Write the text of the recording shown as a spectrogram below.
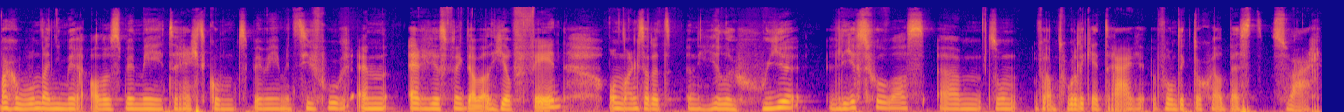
Maar gewoon dat niet meer alles bij mij terechtkomt, bij mij met Sivoer. En ergens vind ik dat wel heel fijn, ondanks dat het een hele goede leerschool was. Um, Zo'n verantwoordelijkheid dragen vond ik toch wel best zwaar.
